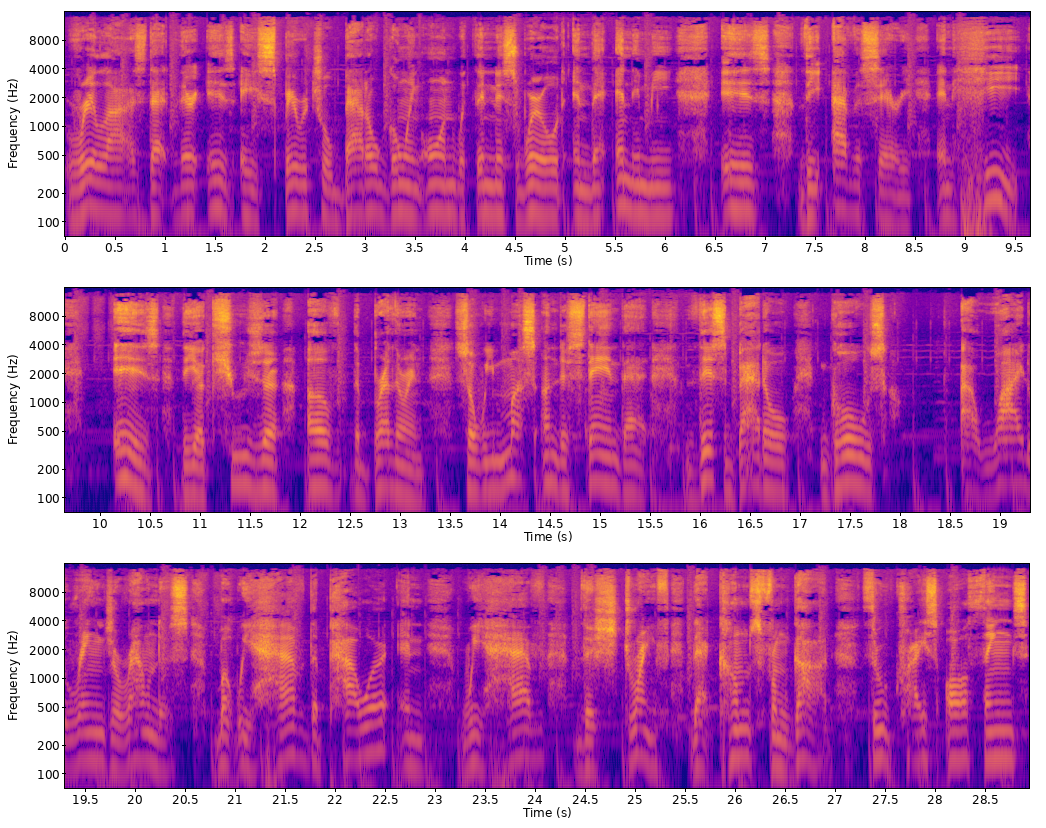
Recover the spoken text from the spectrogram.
realize that there is a spiritual battle going on within this world, and the enemy is the adversary, and he is the accuser of the brethren. So we must understand that this battle goes a wide range around us, but we have the power and we have the strength that comes from God. Through Christ, all things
